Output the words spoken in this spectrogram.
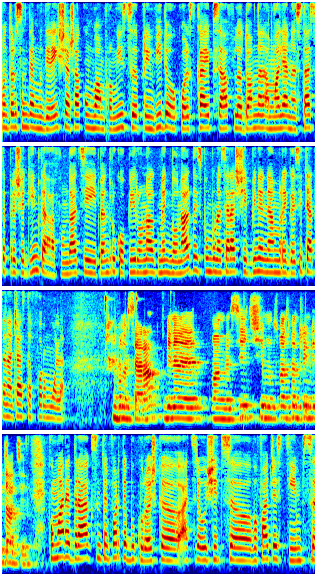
întors, suntem în direct și așa cum v-am promis, prin video call Skype se află doamna Amalia Năstase, președinte a Fundației pentru Copii Ronald McDonald. Îi spun bună seara și bine ne-am regăsit iată în această formulă. Bună seara, bine v-am găsit și mulțumesc pentru invitație. Cu mare drag, suntem foarte bucuroși că ați reușit să vă faceți timp, să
